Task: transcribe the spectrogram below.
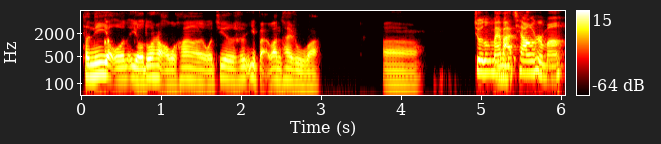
他你有有多少？我看看，我记得是一百万泰铢吧，啊、就能买把枪是吗？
